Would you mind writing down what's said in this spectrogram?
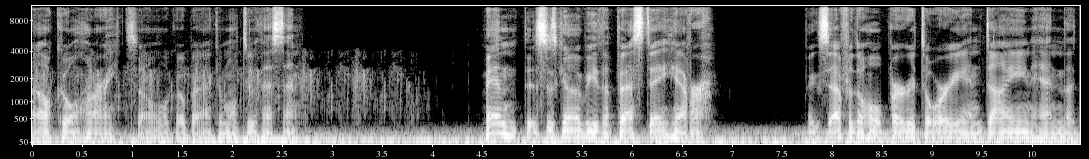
Oh, cool. Alright, so we'll go back and we'll do this then. Man, this is to be the best day ever. Except for the whole purgatory and dying and the,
